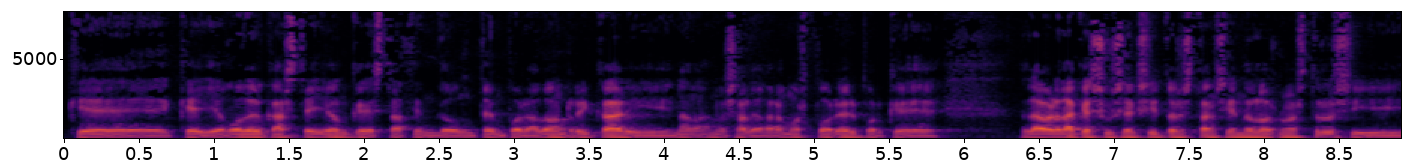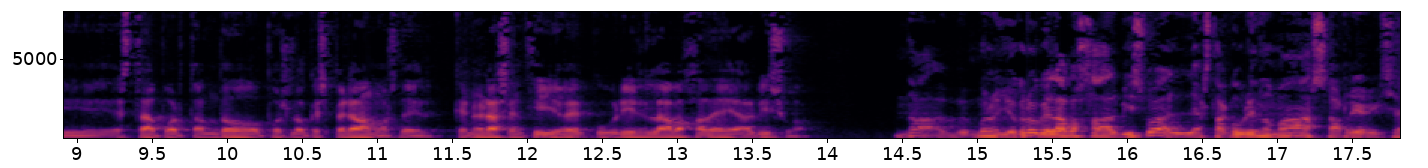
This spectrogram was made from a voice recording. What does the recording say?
que, que llegó del Castellón, que está haciendo un temporadón, Ricard, y nada, nos alegramos por él porque la verdad que sus éxitos están siendo los nuestros y está aportando pues lo que esperábamos de él, que no era sencillo, ¿eh? cubrir la baja de Albisua. No, bueno, yo creo que la baja de Albisua la está cubriendo más. Sarrieri, sí,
